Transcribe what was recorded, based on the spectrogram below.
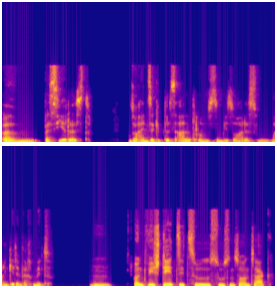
ähm, passiert ist. So eins ergibt das andere und es ist irgendwie so alles so, man geht einfach mit. Mhm. Und wie steht sie zu Susan Sonntag?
